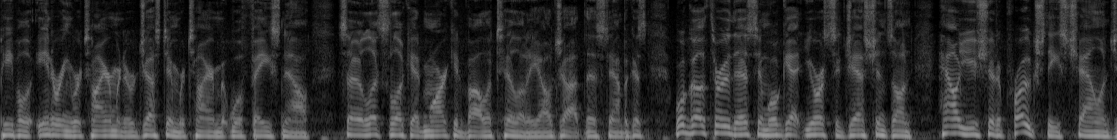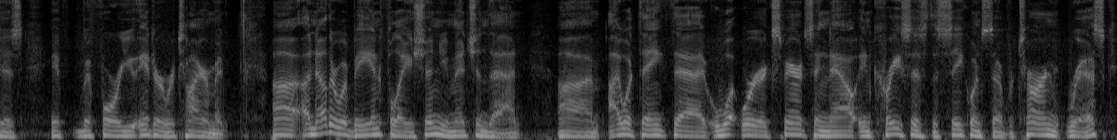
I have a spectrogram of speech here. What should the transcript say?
people entering retirement or just in retirement will face now. So let's look at market volatility. I'll jot this down because we'll go through this and we'll get your suggestions on how you should approach these challenges if before you enter retirement. Uh, another would be inflation. You mentioned that. Um, I would think that what we're experiencing now increases the sequence of return risk.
